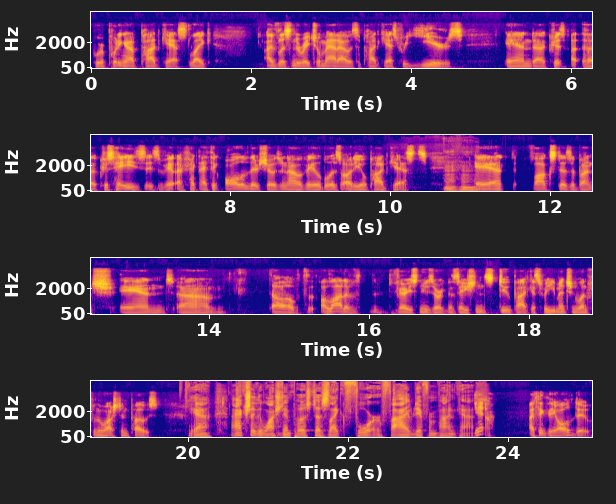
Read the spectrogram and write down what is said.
who are putting out podcasts. Like I've listened to Rachel Maddow as a podcast for years and uh, Chris uh, uh, Chris Hayes is available. In fact, I think all of their shows are now available as audio podcasts. Mm-hmm. And Vox does a bunch, and um, oh, a lot of various news organizations do podcasts. Well, you mentioned one from the Washington Post. Yeah, actually, the Washington Post does like four or five different podcasts. Yeah, I think they all do,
